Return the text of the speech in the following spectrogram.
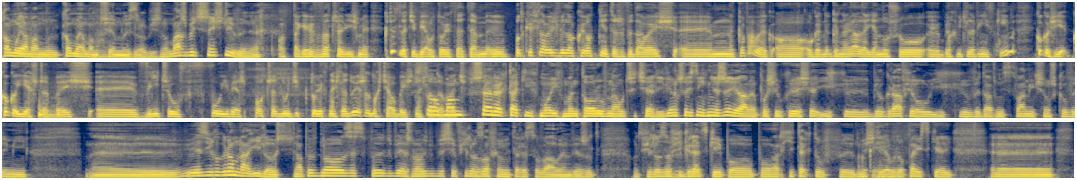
komu ja mam, komu ja mam przyjemność zrobić? No masz być szczęśliwy, nie? O, tak jak zaczęliśmy. Kto jest dla ciebie autorytetem? Y, Podkreślałeś wielokrotnie, też wydałeś ym, kawałek o, o gen- generale Januszu y, Blochwicz-Lewińskim. Kogoś, kogo jeszcze byś y, wliczył w swój, wiesz, poczet ludzi, których naśladujesz albo chciałbyś To naśladować? mam szereg takich moich mentorów, nauczycieli. Większość z nich nie żyje, ale posiłkuje się ich biografią, ich wydawnictwami książkowymi. Yy, Jest ich ogromna ilość. Na pewno ze, wiesz, no, się filozofią interesowałem, wiesz, od, od filozofii greckiej po, po architektów y, myśli Okej. europejskiej. E,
